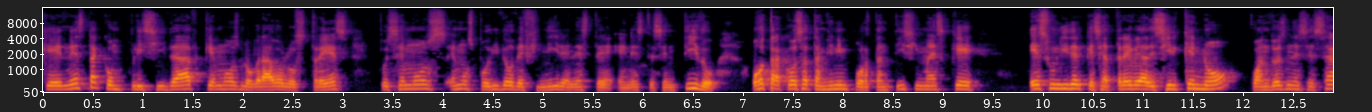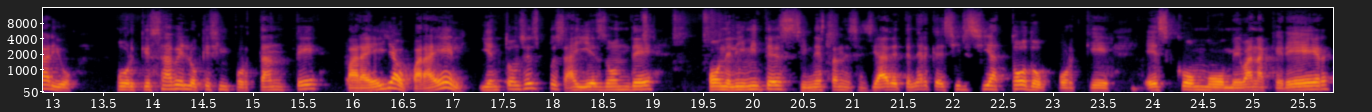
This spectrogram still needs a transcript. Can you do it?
que en esta complicidad que hemos logrado los tres, pues hemos, hemos podido definir en este, en este sentido. Otra cosa también importantísima es que es un líder que se atreve a decir que no cuando es necesario, porque sabe lo que es importante para ella o para él. Y entonces, pues ahí es donde pone límites sin esta necesidad de tener que decir sí a todo, porque es como me van a querer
